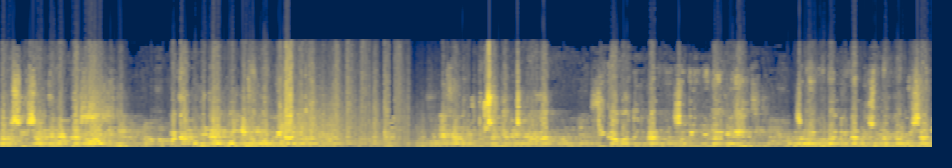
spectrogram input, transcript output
tersisa 15 maka apabila kita keputusan yang cepat dikhawatirkan seminggu lagi seminggu lagi nanti sudah kehabisan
